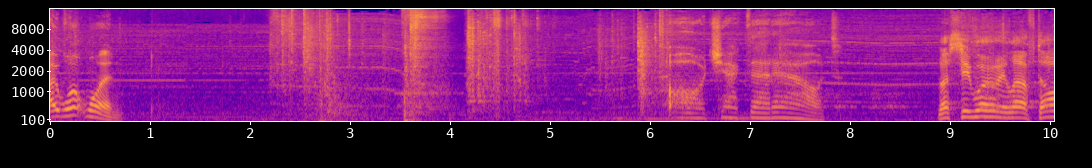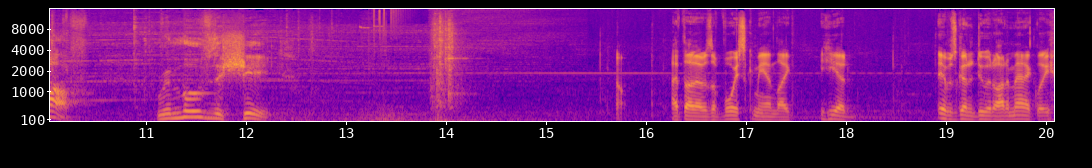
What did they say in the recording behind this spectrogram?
I want one. Oh, check that out. Let's see where we left off. Remove the sheet. Oh, I thought that was a voice command, like he had, it was going to do it automatically.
